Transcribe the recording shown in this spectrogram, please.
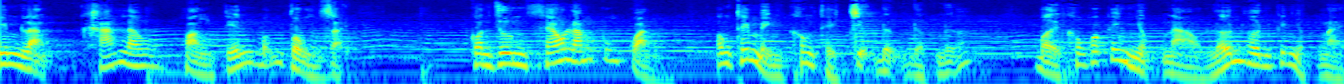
Im lặng khá lâu, Hoàng Tiến bỗng vùng dậy. Con run xéo lắm cũng quẳng Ông thấy mình không thể chịu đựng được nữa, Bởi không có cái nhục nào lớn hơn cái nhục này.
